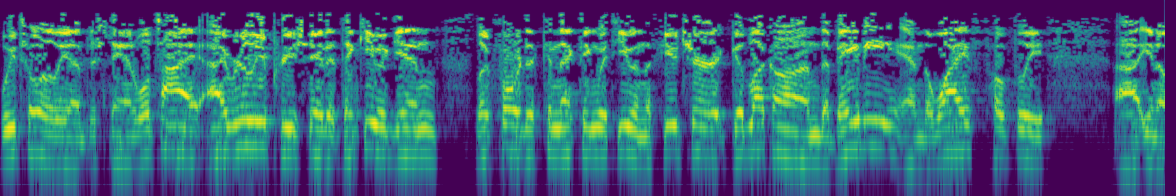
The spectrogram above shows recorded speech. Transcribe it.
we totally understand. Well, Ty, I really appreciate it. Thank you again. Look forward to connecting with you in the future. Good luck on the baby and the wife. Hopefully. Uh, you know,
